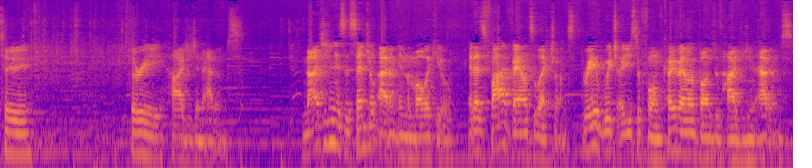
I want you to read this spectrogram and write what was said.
two, three hydrogen atoms. Nitrogen is the central atom in the molecule. It has five valence electrons, three of which are used to form covalent bonds with hydrogen atoms.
